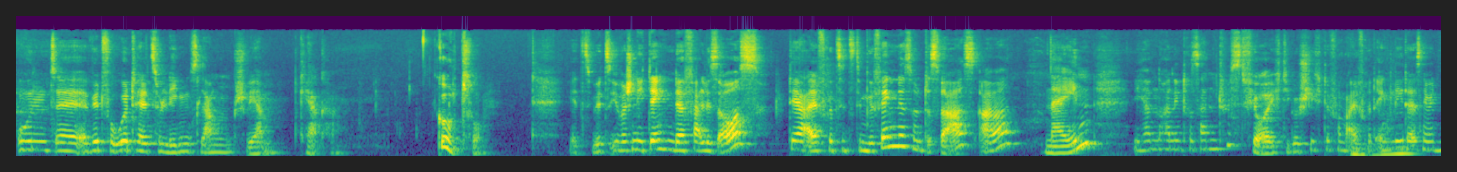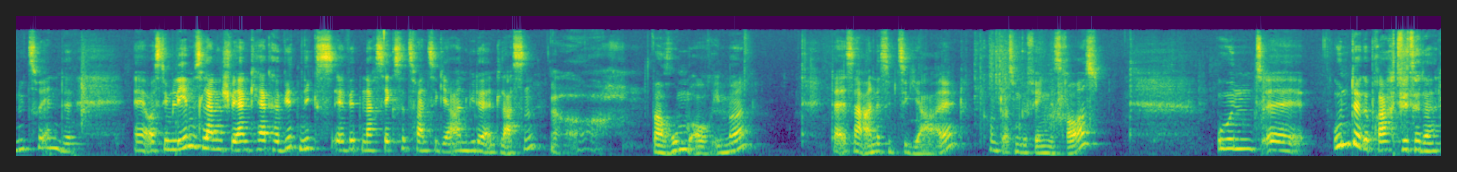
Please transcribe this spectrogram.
Und äh, er wird verurteilt zu lebenslangem schwerem Kerker. Gut. So. Jetzt wird ihr wahrscheinlich denken, der Fall ist aus. Der Alfred sitzt im Gefängnis und das war's. Aber nein, ich habe noch einen interessanten Twist für euch. Die Geschichte vom Alfred Engleder ist nämlich nie zu Ende. Äh, aus dem lebenslangen schweren Kerker wird nichts. Er wird nach 26 Jahren wieder entlassen. Warum auch immer. Da ist er 71 Jahre alt, kommt aus dem Gefängnis raus. Und äh, untergebracht wird er dann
